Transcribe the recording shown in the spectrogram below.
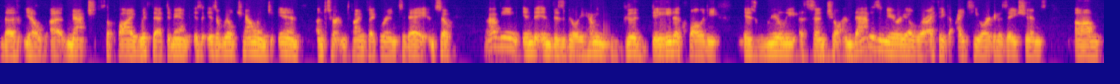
the you know uh, match supply with that demand is, is a real challenge in uncertain times like we're in today and so having end-to-end visibility having good data quality is really essential. And that is an area where I think IT organizations, um,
